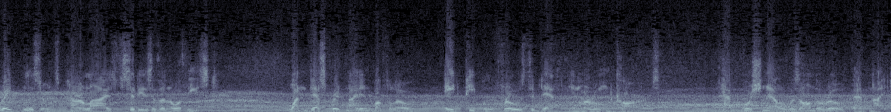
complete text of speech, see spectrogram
Great blizzards paralyzed cities of the Northeast. One desperate night in Buffalo, eight people froze to death in marooned cars. Pat Bushnell was on the road that night.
